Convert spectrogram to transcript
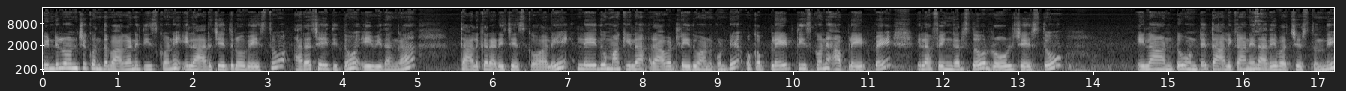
పిండిలో నుంచి కొంత భాగాన్ని తీసుకొని ఇలా అరచేతిలో వేస్తూ అరచేతితో ఈ విధంగా తాలిక రెడీ చేసుకోవాలి. లేదు మాకు ఇలా రావట్లేదు అనుకుంటే ఒక ప్లేట్ తీసుకొని ఆ ప్లేట్పై ఇలా ఫింగర్స్తో రోల్ చేస్తూ ఇలా అంటూ ఉంటే తాలిక అనేది అదే వచ్చేస్తుంది.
